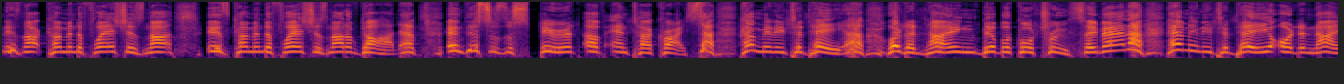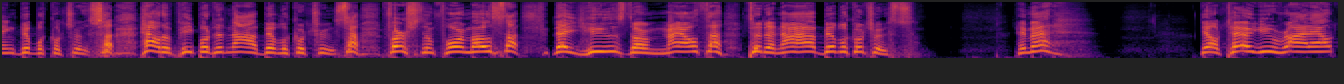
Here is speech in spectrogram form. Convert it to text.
is not come into flesh is not is come into flesh is not of God. Uh, and this is the spirit of Antichrist. Uh, how many today uh, are denying biblical truths? Amen. How many today are denying biblical truths? How do people deny biblical truths? First and foremost, they use their mouth to deny biblical truths. Amen. They'll tell you right out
